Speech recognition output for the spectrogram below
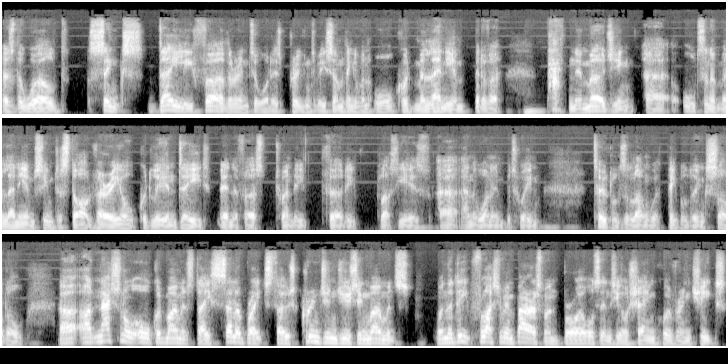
as the world sinks daily further into what is proving to be something of an awkward millennium. Bit of a pattern emerging. Uh, alternate millennium seem to start very awkwardly indeed in the first 20, 30 plus years, uh, and the one in between tootles along with people doing sod all. Uh, our National Awkward Moments Day celebrates those cringe inducing moments when the deep flush of embarrassment broils into your shame quivering cheeks.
